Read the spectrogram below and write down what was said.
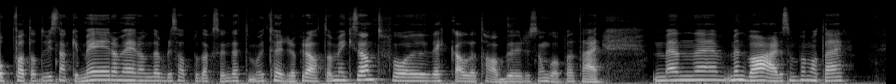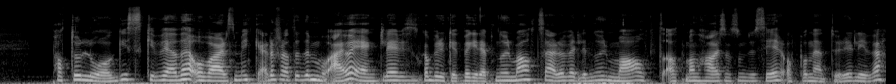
Oppfatt at vi snakker mer og mer om det blir satt på dagsordenen. Dette må vi tørre å prate om, ikke sant? Få vekk alle tabuer som går på dette her. Men, eh, men hva er det som på en måte er patologisk ved det, og hva er det som ikke er det? For det er jo egentlig, hvis vi skal bruke et begrep normalt, så er det jo veldig normalt at man har, sånn som du sier, opp- og nedtur i livet.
